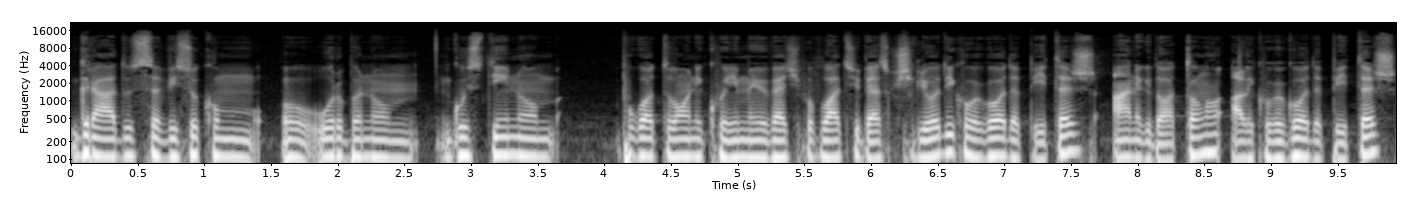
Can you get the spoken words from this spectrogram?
gradu sa visokom urbanom gustinom, pogotovo oni koji imaju veću populaciju beskućnih ljudi, koga god da pitaš, anegdotalno, ali koga god da pitaš,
